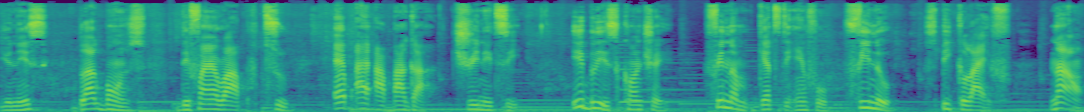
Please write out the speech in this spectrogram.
Eunice, Blaqbonez, Define Rap 2, F.I. Abaga, Trinity, Illbliss Country, Phenom Gets the Info, Phyno, Speak Life. Now,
